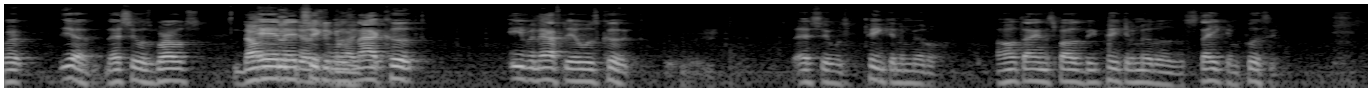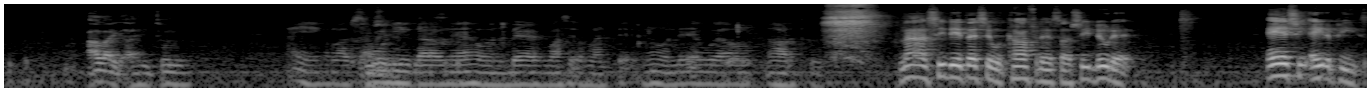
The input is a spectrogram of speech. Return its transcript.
But yeah, that shit was gross. Don't and that chicken, chicken was like not that. cooked, even after it was cooked. That shit was pink in the middle. The only thing that's supposed to be pink in the middle is a steak and pussy. I like I hate tuna. I ain't gonna lie to you. I wouldn't even got on that hoe and embarrass myself like that. Knowing damn well I don't know how to cook. Nah, she did that shit with confidence, so she do that. And she ate a piece.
